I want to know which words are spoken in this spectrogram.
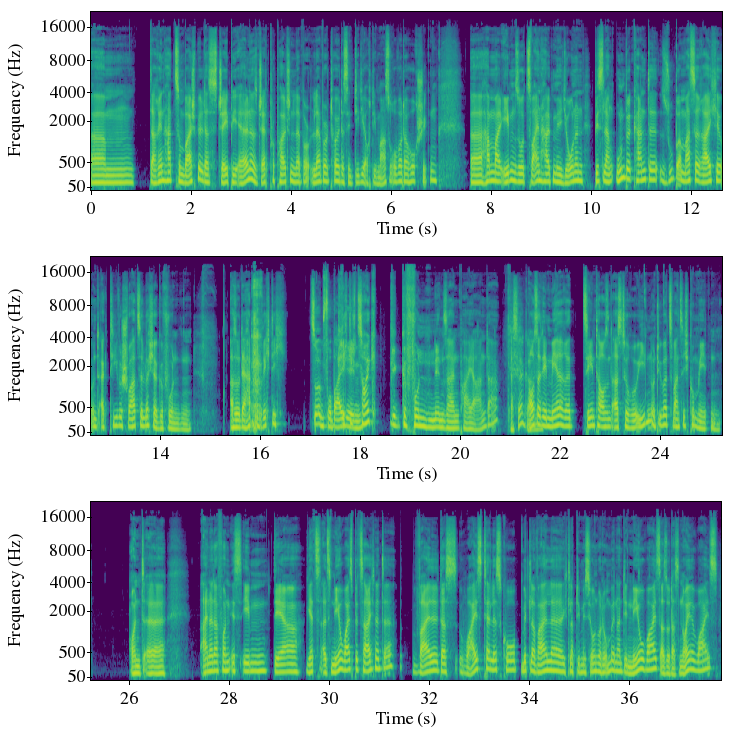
Ähm, darin hat zum Beispiel das JPL, das Jet Propulsion Labor Laboratory, das sind die, die auch die Mars-Rover da hochschicken, äh, haben mal ebenso zweieinhalb Millionen bislang unbekannte, supermassereiche und aktive schwarze Löcher gefunden. Also der hat schon richtig so im Vorbeigehen. richtig Zeug gefunden in seinen paar Jahren da. Das ist ja geil. Außerdem mehrere 10.000 Asteroiden und über 20 Kometen. Und äh, einer davon ist eben der jetzt als Neowise bezeichnete, weil das WISE-Teleskop mittlerweile, ich glaube, die Mission wurde umbenannt in Neowise, also das neue WISE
